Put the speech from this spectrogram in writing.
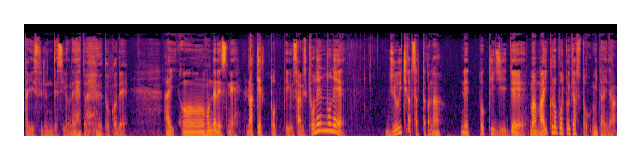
たりするんですよね というとこで。はいほんでですねラケットっていうサービス。去年のね11月だったかなネット記事で、まあ、マイクロポッドキャストみたいな、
